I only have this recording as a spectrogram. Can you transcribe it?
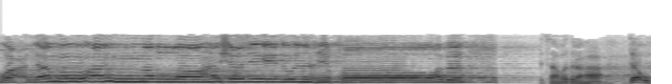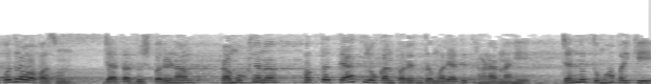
واعلموا أن الله شديد العقاب सावध रहा त्या उपद्रवापासून ज्याचा दुष्परिणाम प्रामुख्यानं फक्त त्याच लोकांपर्यंत मर्यादित राहणार नाही ज्यांनी तुम्हापैकी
